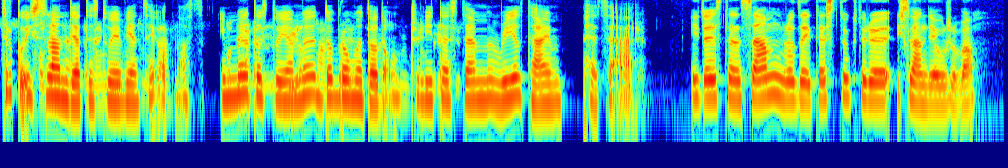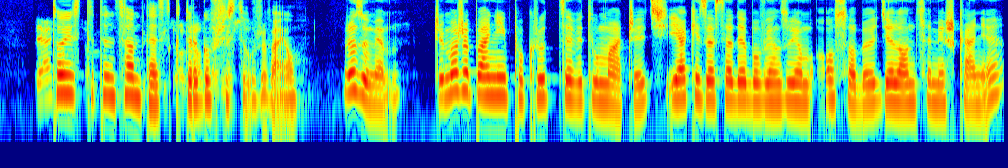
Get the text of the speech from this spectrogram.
Tylko Islandia testuje więcej od nas. I my testujemy dobrą metodą, czyli testem real-time PCR. I to jest ten sam rodzaj testu, który Islandia używa. To jest ten sam test, którego wszyscy używają. Rozumiem. Czy może Pani pokrótce wytłumaczyć, jakie zasady obowiązują osoby dzielące mieszkanie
